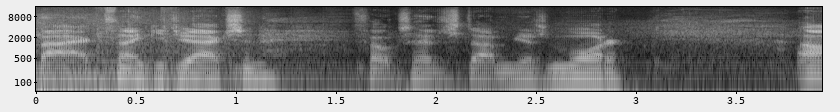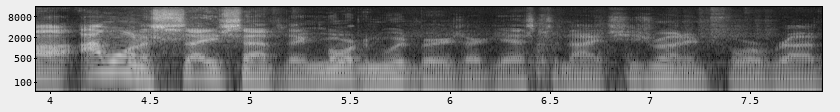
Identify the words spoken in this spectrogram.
Back. Thank you, Jackson. Folks had to stop and get some water. Uh, I want to say something. Morgan Woodbury is our guest tonight. She's running for uh,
